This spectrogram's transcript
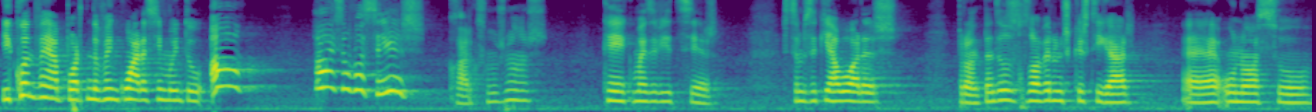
E quando vem à porta, ainda vem com ar assim muito: Oh, oh, são vocês! Claro que somos nós. Quem é que mais havia de ser? Estamos aqui há horas. Pronto, portanto, eles resolveram-nos castigar uh, o nosso.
